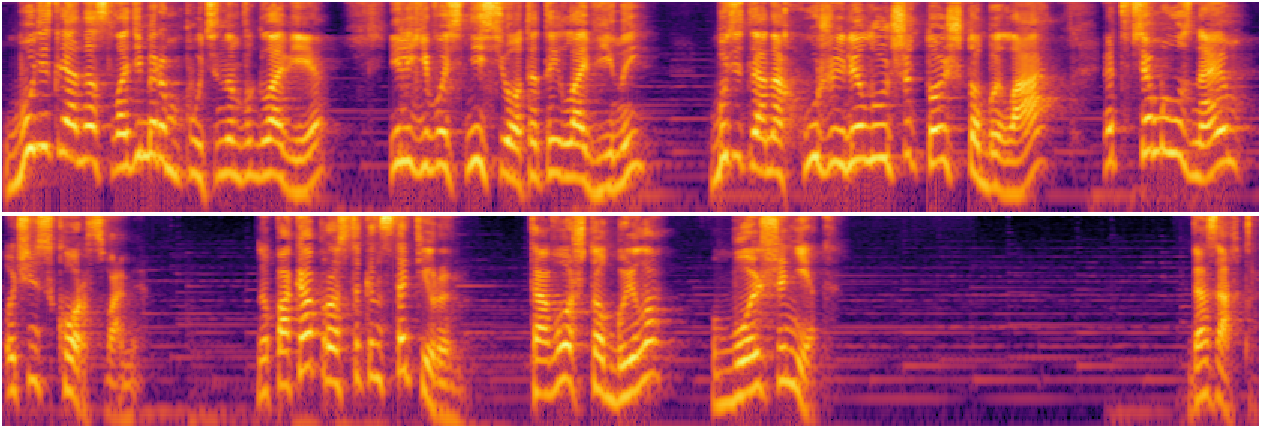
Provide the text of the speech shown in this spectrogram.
Будет ли она с Владимиром Путиным во главе, или его снесет этой лавиной, будет ли она хуже или лучше той, что была, это все мы узнаем очень скоро с вами. Но пока просто констатируем. Того, что было, больше нет – до завтра.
